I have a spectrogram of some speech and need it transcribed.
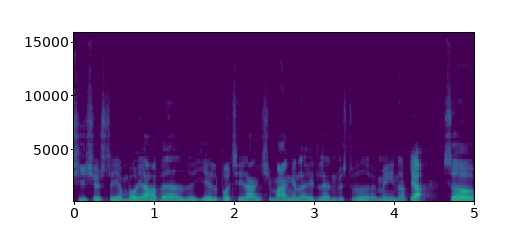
t-shirts derhjemme, hvor jeg har været hjælper til et arrangement eller et eller andet, hvis du ved, hvad jeg mener. Ja. Så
